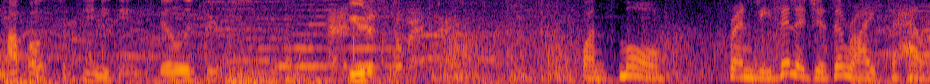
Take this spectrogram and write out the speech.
pop out some handy dandy villagers. Beautiful. Once more, friendly villagers arrive to help.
